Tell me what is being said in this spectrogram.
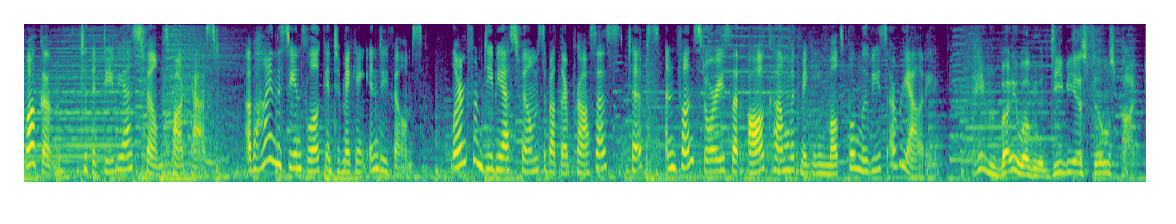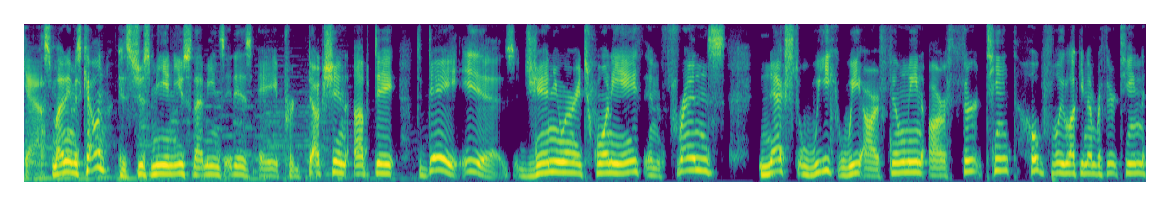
Welcome to the DBS Films Podcast, a behind the scenes look into making indie films. Learn from DBS Films about their process, tips, and fun stories that all come with making multiple movies a reality. Hey, everybody, welcome to DBS Films Podcast. My name is Kellen. It's just me and you, so that means it is a production update. Today is January 28th, and friends, next week we are filming our 13th, hopefully lucky number 13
